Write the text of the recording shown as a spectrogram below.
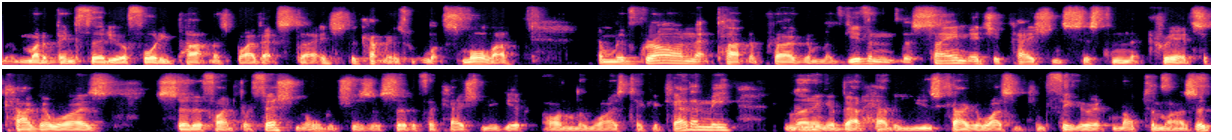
it might have been 30 or 40 partners by that stage. The company was a lot smaller. And we've grown that partner program. We've given the same education system that creates a CargoWise certified professional, which is a certification you get on the WiseTech Academy, learning mm-hmm. about how to use CargoWise and configure it and optimize it.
